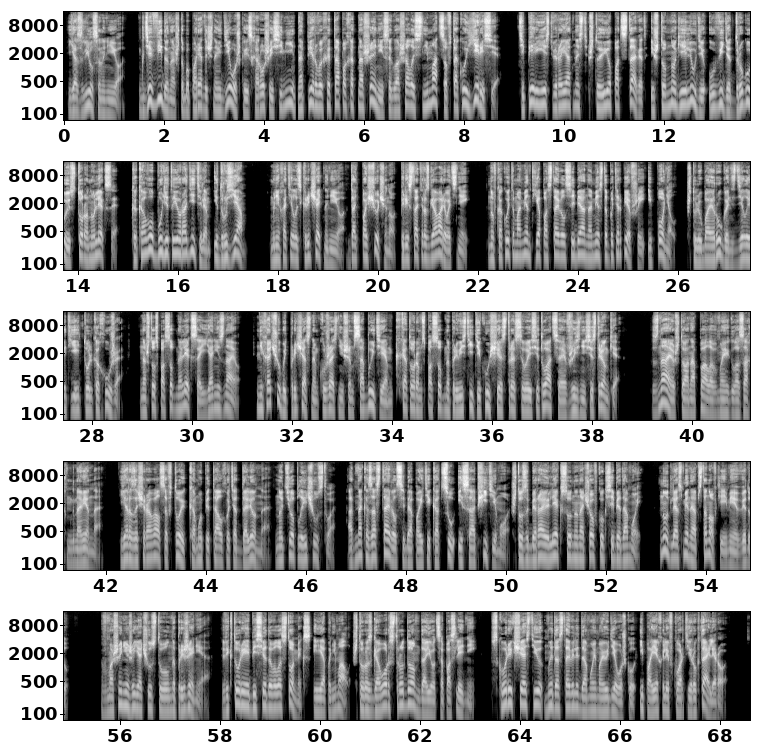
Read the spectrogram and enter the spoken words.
Я злился на нее. Где видано, чтобы порядочная девушка из хорошей семьи на первых этапах отношений соглашалась сниматься в такой ереси? Теперь есть вероятность, что ее подставят и что многие люди увидят другую сторону Лексы. Каково будет ее родителям и друзьям? Мне хотелось кричать на нее, дать пощечину, перестать разговаривать с ней. Но в какой-то момент я поставил себя на место потерпевшей и понял, что любая ругань сделает ей только хуже. На что способна Лекса, я не знаю. Не хочу быть причастным к ужаснейшим событиям, к которым способна привести текущая стрессовая ситуация в жизни сестренки. Знаю, что она пала в моих глазах мгновенно. Я разочаровался в той, к кому питал хоть отдаленно, но теплые чувства, однако заставил себя пойти к отцу и сообщить ему, что забираю Лексу на ночевку к себе домой. Ну, для смены обстановки имею в виду. В машине же я чувствовал напряжение. Виктория беседовала с Томикс, и я понимал, что разговор с трудом дается последний. Вскоре, к счастью, мы доставили домой мою девушку и поехали в квартиру к Тайлеру.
